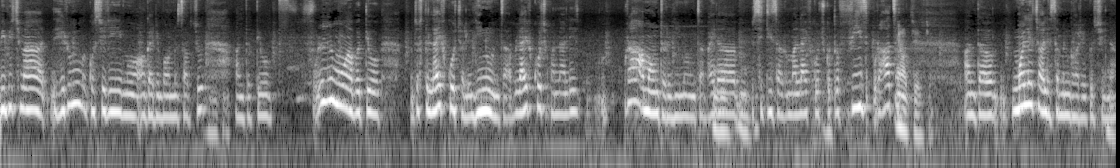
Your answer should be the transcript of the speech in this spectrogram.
बिबिचमा हेरौँ कसरी म अगाडि बढ्न सक्छु। अन्त त्यो फुल म अब त्यो जस्तै लाइफ कोचहरूले लिनुहुन्छ। अब लाइफ कोच भन्नाले पुरा अमाउन्टहरू लिनुहुन्छ। बाहिर सिटिजहरूमा लाइफ कोचको त फिज पुरा छ। अन्त मैले चाहिँ अहिलेसम्म गरेको छुइनँ।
